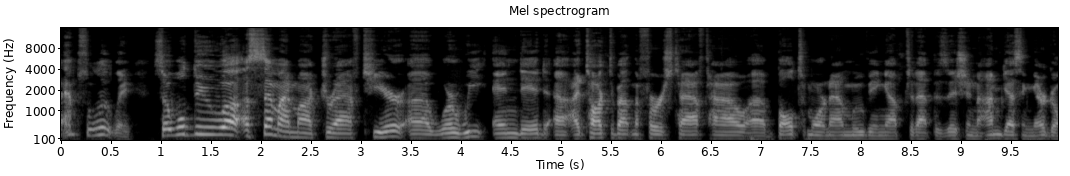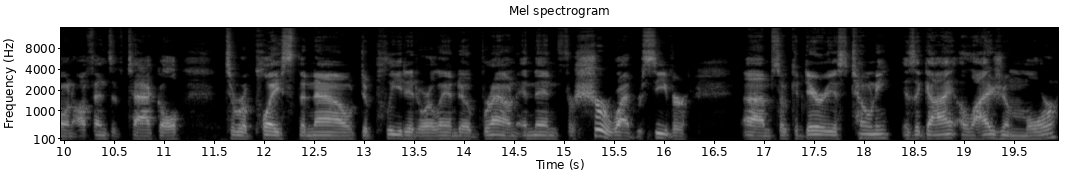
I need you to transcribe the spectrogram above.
Absolutely. So we'll do uh, a semi mock draft here uh, where we ended. Uh, I talked about in the first half how uh, Baltimore now moving up to that position. I'm guessing they're going offensive tackle to replace the now depleted Orlando Brown, and then for sure wide receiver. Um, so Kadarius Toney is a guy. Elijah Moore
